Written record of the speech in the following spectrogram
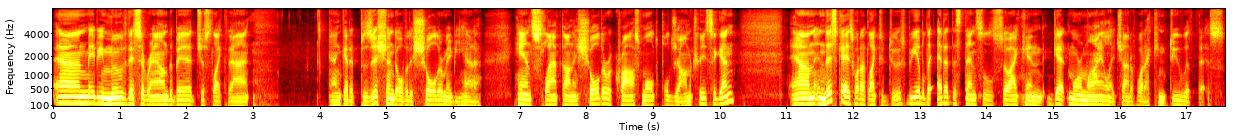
and maybe move this around a bit just like that and get it positioned over the shoulder maybe he had a hand slapped on his shoulder across multiple geometries again and in this case, what I'd like to do is be able to edit the stencils so I can get more mileage out of what I can do with this.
